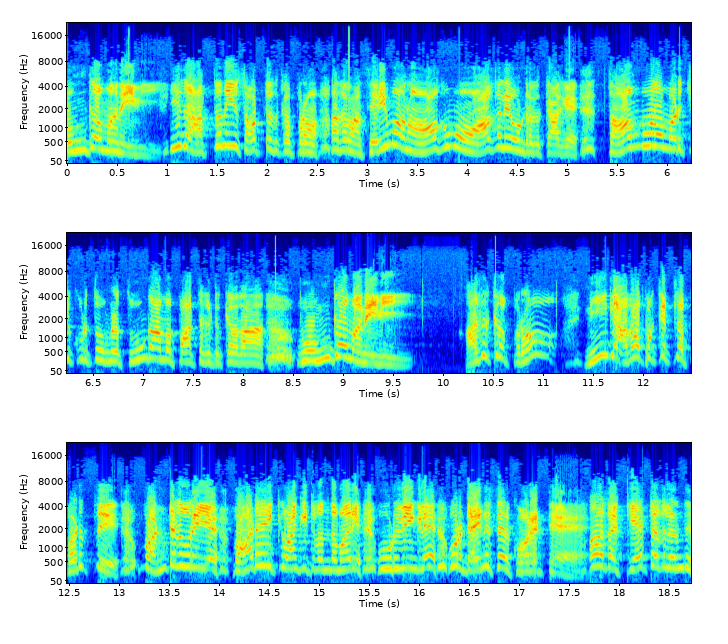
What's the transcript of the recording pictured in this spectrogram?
உங்க மனைவி. இது அத்தனையும் சாப்பிட்டதுக்கு அப்புறம் அதெல்லாம் செரிமானம் ஆகுமோ ஆகலையோன்றதுக்காக தாம்பூலம் அடிச்சு கொடுத்து உங்களை தூங்காம பாத்துக்கிட்டு இருக்கவதான் உங்க மனைவி. அதுக்கப்புறம் நீங்க அவ பக்கத்துல படுத்து வண்டலூரைய வாடகைக்கு வாங்கிட்டு வந்த மாதிரி விடுவீங்களே ஒரு டைனோசர் கொரட்டை. அத கேட்டதுல இருந்து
